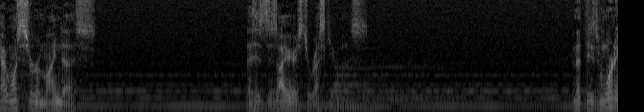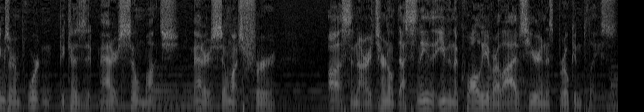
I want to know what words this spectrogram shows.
God wants to remind us that his desire is to rescue us. And that these warnings are important because it matters so much. It matters so much for us and our eternal destiny, that even the quality of our lives here in this broken place.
